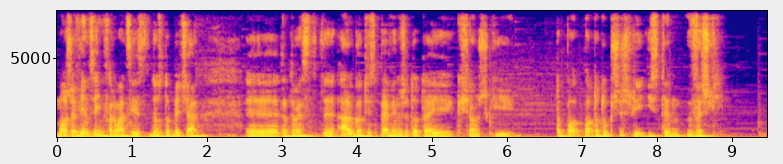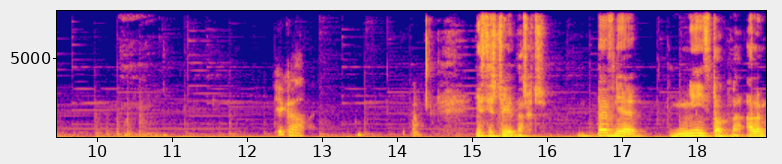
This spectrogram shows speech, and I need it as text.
Może więcej informacji jest do zdobycia, natomiast y, Algot jest pewien, że do tej książki to po, po to tu przyszli i z tym wyszli. Ciekawe. Jest jeszcze jedna rzecz. Pewnie nieistotna, ale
